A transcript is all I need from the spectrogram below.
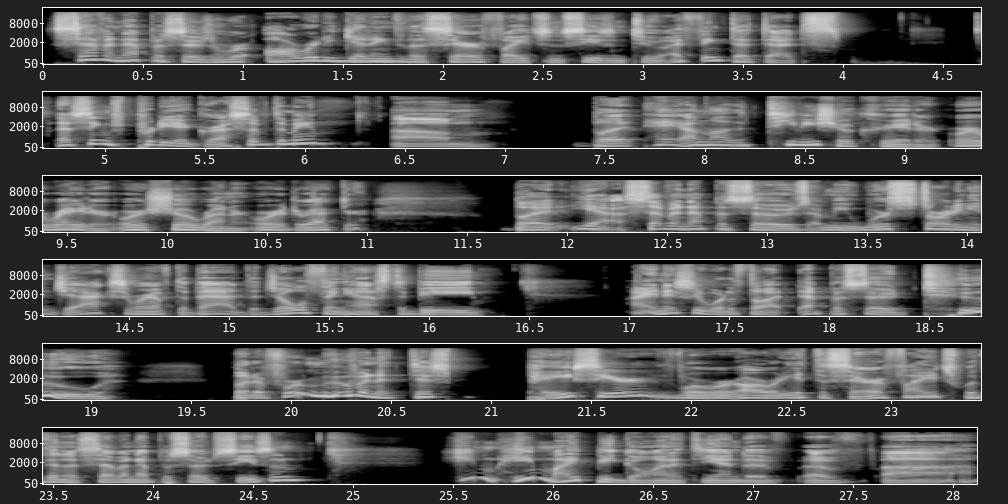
seven episodes and we're already getting to the Seraphites in season two. I think that that's that seems pretty aggressive to me. Um, but hey, I'm not a TV show creator or a writer or a showrunner or a director. But yeah, seven episodes. I mean, we're starting in Jackson right off the bat. The Joel thing has to be. I initially would have thought episode two, but if we're moving at this pace here, where we're already at the Seraphites within a seven episode season, he he might be gone at the end of of uh,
